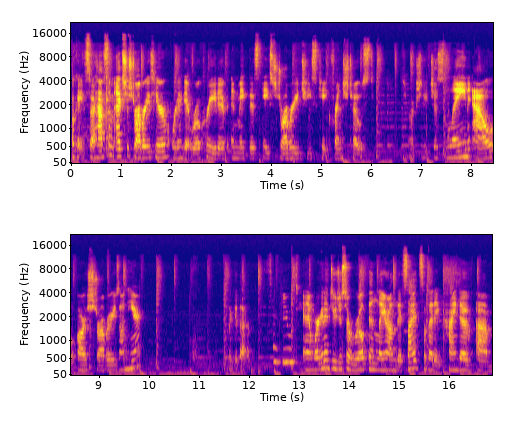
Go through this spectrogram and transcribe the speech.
Okay, so I have some extra strawberries here. We're gonna get real creative and make this a strawberry cheesecake French toast. So actually just laying out our strawberries on here. Look at that, so. And we're gonna do just a real thin layer on this side so that it kind of um,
